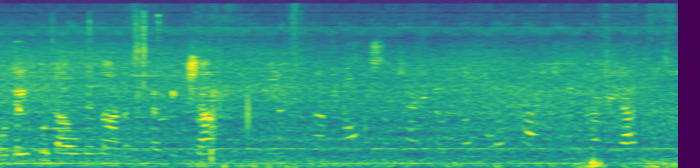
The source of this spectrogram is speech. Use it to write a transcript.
മുതൽക്കൂട്ടാവുമെന്നാണ് പ്രതീക്ഷ വിനോദസഞ്ചാരികൾക്ക് പുറം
